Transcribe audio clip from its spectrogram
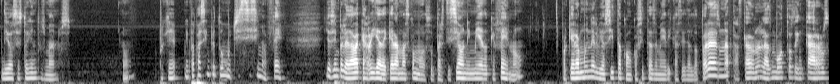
Dios, estoy en tus manos. ¿No? Porque mi papá siempre tuvo muchísima fe. Yo siempre le daba carrilla de que era más como superstición y miedo que fe, ¿no? Porque era muy nerviosito con cositas médicas y del doctor. Era un atascado, ¿no? En las motos, en carros,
